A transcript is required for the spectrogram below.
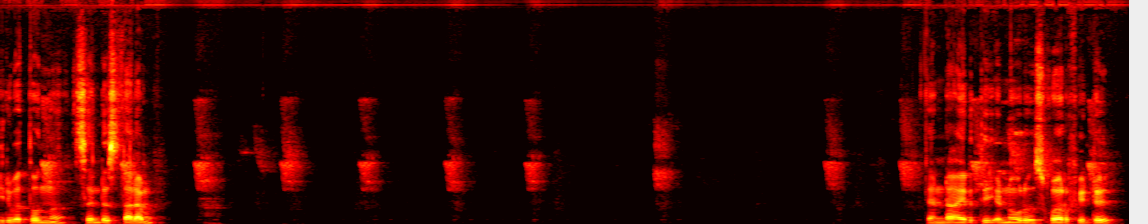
ഇരുപത്തൊന്ന് സെന്റ് സ്ഥലം. രണ്ടായിരത്തി എണ്ണൂറ് സ്ക്വയർ ഫീറ്റ്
